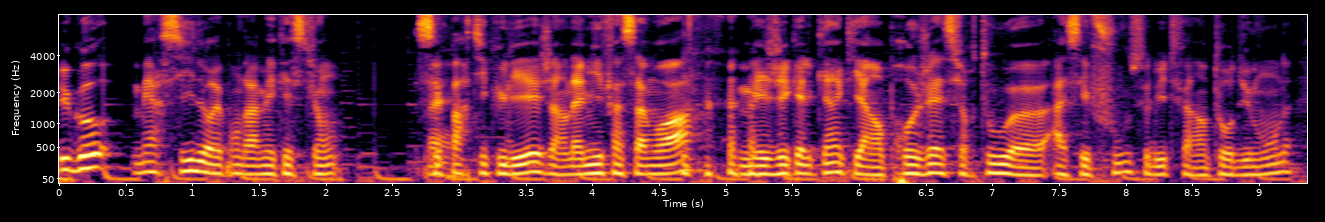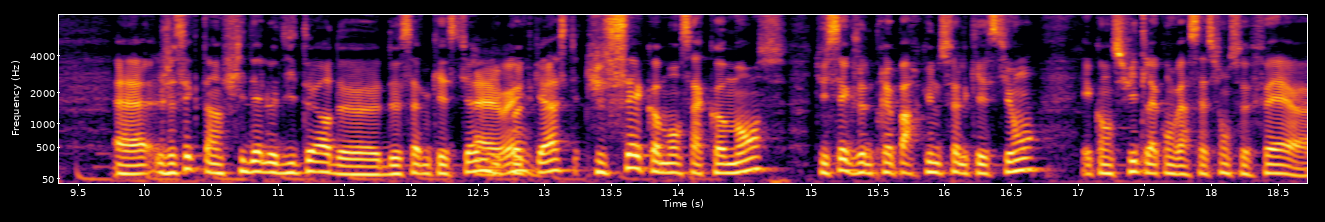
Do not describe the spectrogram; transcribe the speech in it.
Hugo, merci de répondre à mes questions. C'est Ouais. particulier, j'ai un ami face à moi, mais j'ai quelqu'un qui a un projet surtout euh, assez fou, celui de faire un tour du monde. Euh, je sais que tu es un fidèle auditeur de, de Ça me questionne, Eh du oui. podcast. Tu sais comment ça commence, tu sais que je ne prépare qu'une seule question et qu'ensuite la conversation se fait euh,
